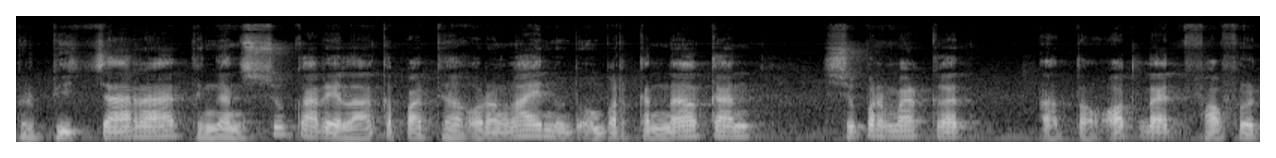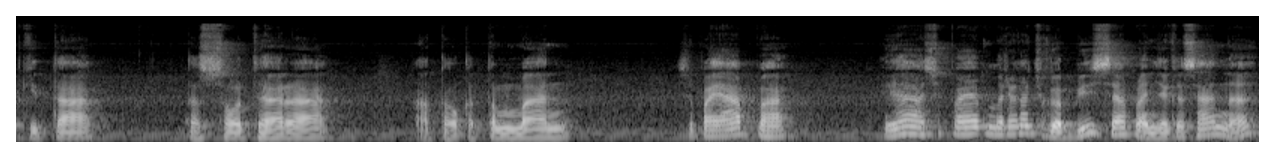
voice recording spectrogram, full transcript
berbicara dengan sukarela kepada orang lain untuk memperkenalkan supermarket atau outlet favorit kita ke saudara atau ke teman supaya apa? Ya, supaya mereka juga bisa belanja ke sana.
